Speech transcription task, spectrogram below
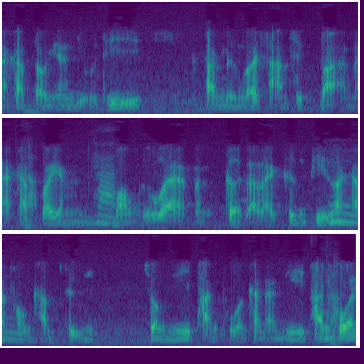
นะครับตอนยังอยู่ที่พันหนึ่งร้อยสามสิบบาทนะครับครับก็ยังค่ะมองดูว่ามันเกิดอะไรขึ้นที่ราคาอืมทองคำถึงช่วงนี้พังผวนขนาดนี้พังผวน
